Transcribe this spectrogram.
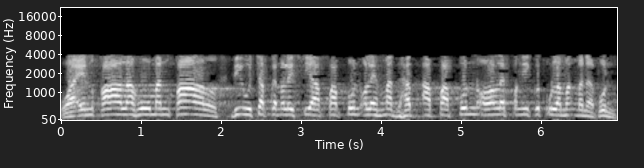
Wa in qalahu man qal, diucapkan oleh siapa pun, oleh madhab apa pun, oleh pengikut ulama mana pun.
